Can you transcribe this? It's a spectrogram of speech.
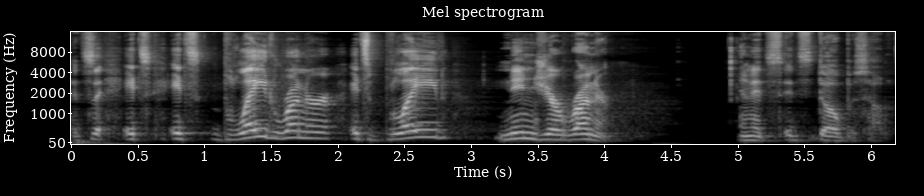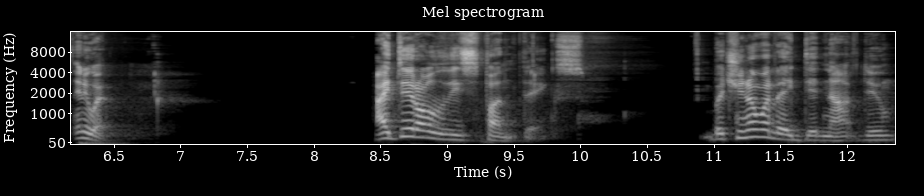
It's it's it's Blade Runner. It's Blade Ninja Runner and it's it's dope as hell. Anyway, I did all of these fun things, but you know what I did not do?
